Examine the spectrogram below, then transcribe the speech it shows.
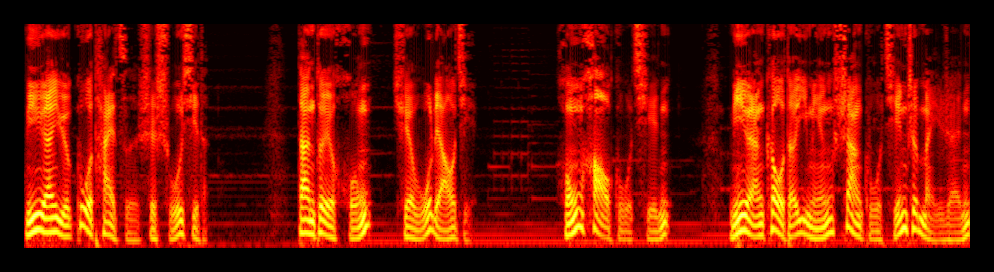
弥远与顾太子是熟悉的，但对弘却无了解。弘好古琴，弥远购得一名善古琴之美人，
